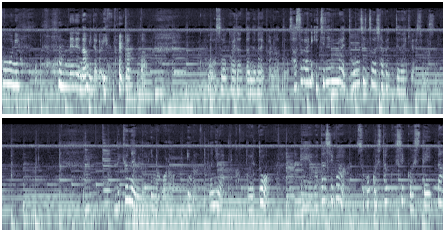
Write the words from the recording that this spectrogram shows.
高に本音で涙がいっぱいだった放送回だったんじゃないかなとさすがに1年前当日は喋ってない気がしますねで去年の今頃今何があったかというと、えー、私がすごく親しくしていた、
